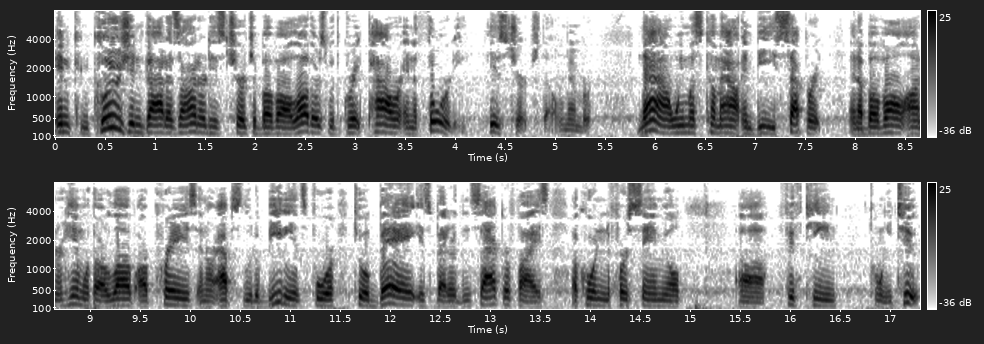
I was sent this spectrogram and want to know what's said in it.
In conclusion, God has honored his church above all others with great power and authority. His church, though, remember. Now we must come out and be separate and above all honor him with our love, our praise, and our absolute obedience, for to obey is better than sacrifice, according to 1 Samuel uh, 15, 22.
